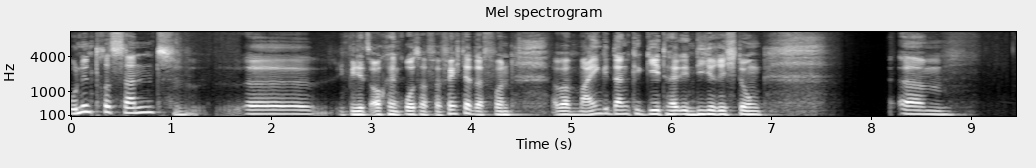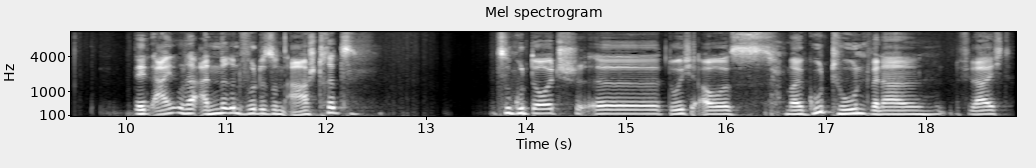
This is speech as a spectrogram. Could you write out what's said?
uninteressant. Äh, ich bin jetzt auch kein großer Verfechter davon, aber mein Gedanke geht halt in die Richtung, ähm, den einen oder anderen würde so ein Arschtritt zu gut Deutsch äh, durchaus mal gut tun, wenn er vielleicht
